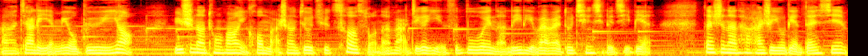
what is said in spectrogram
啊，家里也没有避孕药，于是呢同房以后马上就去厕所呢把这个隐私部位呢里里外外都清洗了几遍。但是呢他还是有点担心，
